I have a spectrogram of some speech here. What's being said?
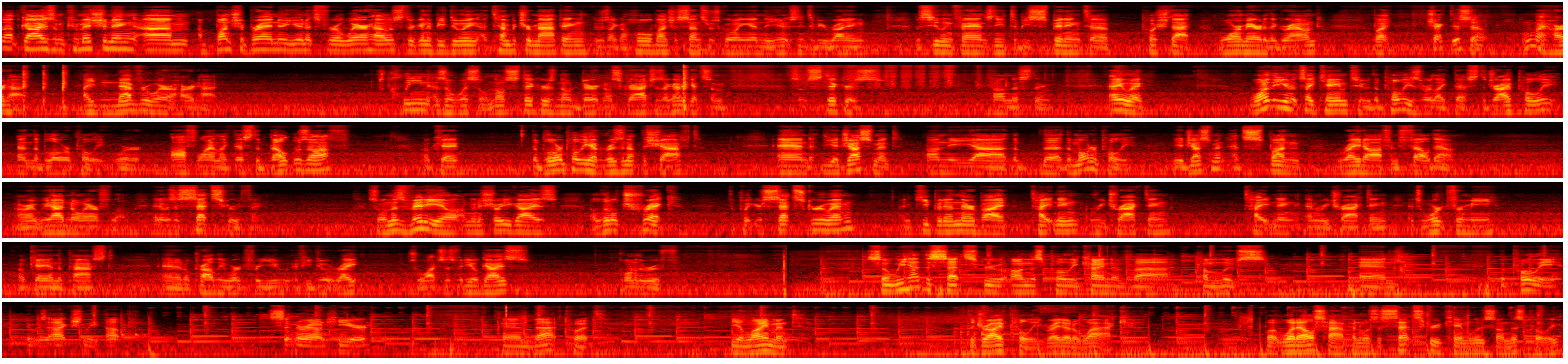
What's up guys, I'm commissioning um, a bunch of brand new units for a warehouse. They're going to be doing a temperature mapping. There's like a whole bunch of sensors going in. The units need to be running. The ceiling fans need to be spinning to push that warm air to the ground. But check this out. Ooh, my hard hat. I never wear a hard hat. It's clean as a whistle. No stickers, no dirt, no scratches. I got to get some some stickers on this thing. Anyway, one of the units I came to, the pulleys were like this. The drive pulley and the blower pulley were offline like this. The belt was off, okay? The blower pulley had risen up the shaft, and the adjustment on the, uh, the, the, the motor pulley, the adjustment had spun right off and fell down. All right, we had no airflow, and it was a set screw thing. So in this video, I'm gonna show you guys a little trick to put your set screw in and keep it in there by tightening, retracting, tightening, and retracting. It's worked for me, okay, in the past, and it'll probably work for you if you do it right. So watch this video, guys. Going to the roof. So we had the set screw on this pulley kind of uh, come loose, and the pulley, it was actually up, sitting around here, and that put the alignment the drive pulley right out of whack. But what else happened was a set screw came loose on this pulley.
